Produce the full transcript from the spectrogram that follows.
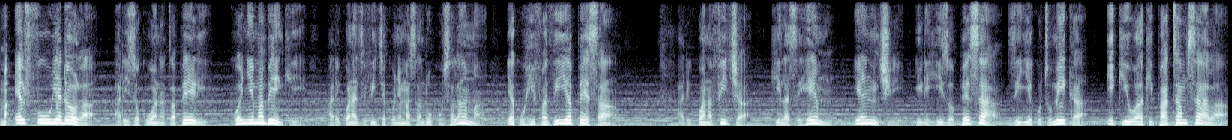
Maelfu ya dola alizokuwa na tapeli kwenye mabenki alikuwa anazificha kwenye masanduku salama ya kuhifadhia pesa. Alikuwa anaficha kila sehemu ya nchi ili hizo pesa zije kutumika ikiwa akipata msala.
